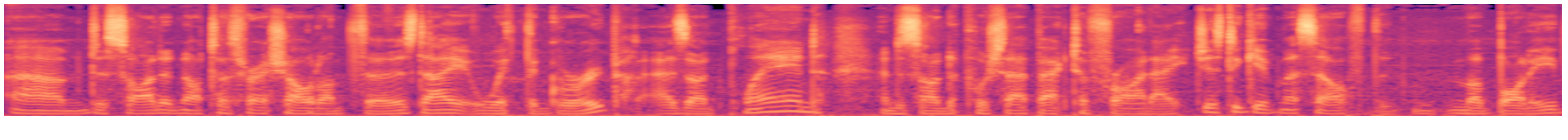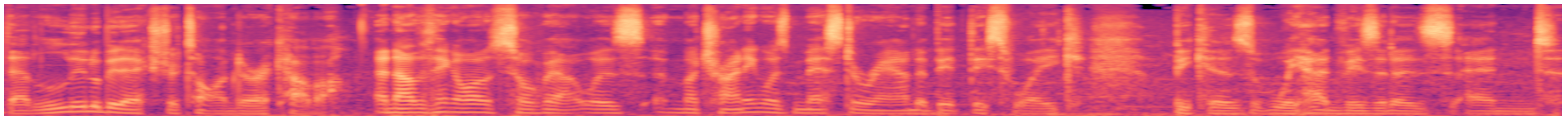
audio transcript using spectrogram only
um, decided not to threshold on Thursday with the group as I'd planned, and decided to push that back to Friday just to give myself, the, my body, that little bit extra time to recover. Another thing I wanted to talk about was my training was messed around a bit this week because we had visitors and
